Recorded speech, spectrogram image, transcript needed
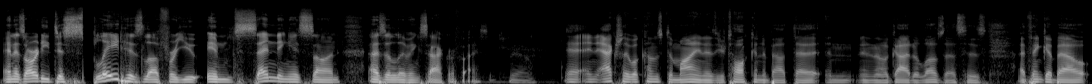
and has already displayed his love for you in sending his son as a living sacrifice. yeah. Yeah, and actually, what comes to mind as you're talking about that and, and a God who loves us is I think about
